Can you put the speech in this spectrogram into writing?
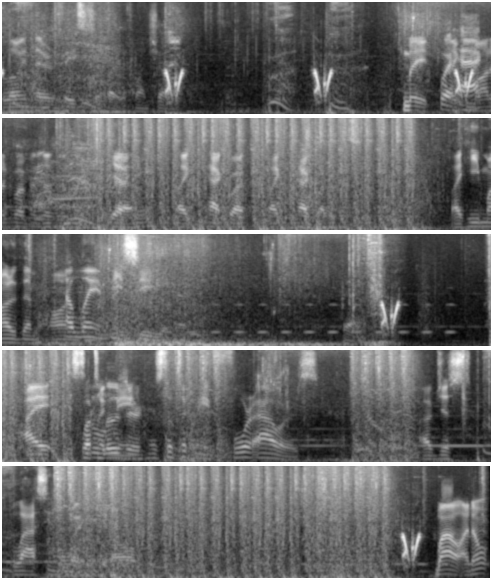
blowing their faces apart with one shot. Wait, What, like hack? modded weapons as in like Yeah, like hack weapon, like hack weapons. Like he modded them on How lame. PC. Yeah. I it still What a loser. me it still took me four hours of just blasting away to get all. Wow, I don't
